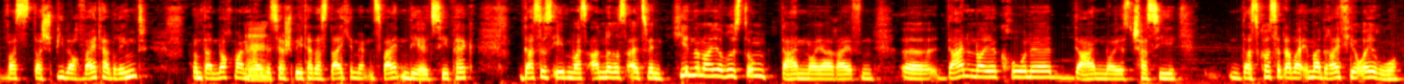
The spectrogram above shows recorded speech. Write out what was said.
was das Spiel auch weiterbringt. Und dann nochmal ein Mhm. halbes Jahr später das gleiche mit einem zweiten DLC-Pack. Das ist eben was anderes, als wenn hier eine neue Rüstung, da ein neuer Reifen, äh, da eine neue Krone, da ein neues Chassis. Das kostet aber immer drei, vier Euro.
